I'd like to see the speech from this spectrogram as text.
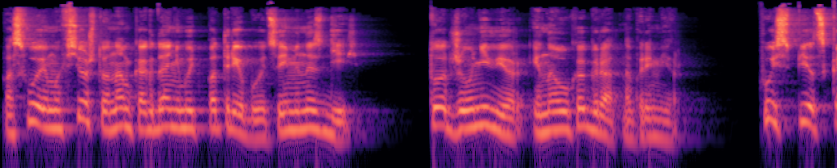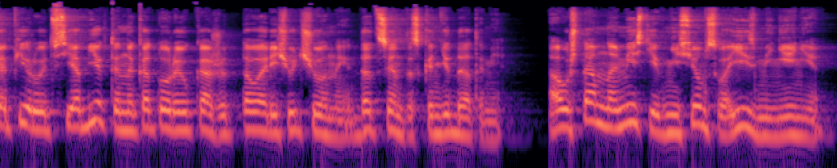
по-своему все, что нам когда-нибудь потребуется именно здесь? Тот же универ и наукоград, например. Пусть спец копирует все объекты, на которые укажут товарищ ученые, доценты с кандидатами, а уж там на месте внесем свои изменения.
